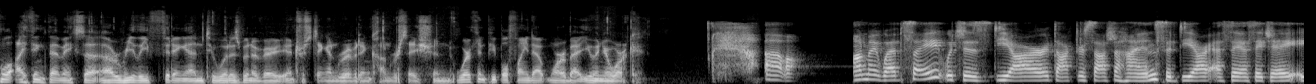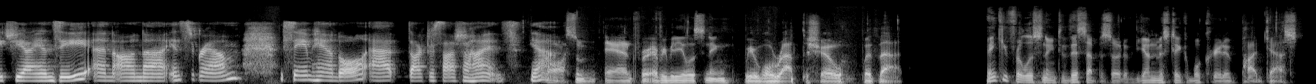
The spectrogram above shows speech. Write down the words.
Well, I think that makes a, a, really fitting end to what has been a very interesting and riveting conversation. Where can people find out more about you and your work? Um, on my website, which is Dr. Dr. Sasha Heinz, so Dr. S A S H A H E I N Z, and on uh, Instagram, same handle at Dr. Sasha Heinz. Yeah. Awesome. And for everybody listening, we will wrap the show with that. Thank you for listening to this episode of the Unmistakable Creative Podcast.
